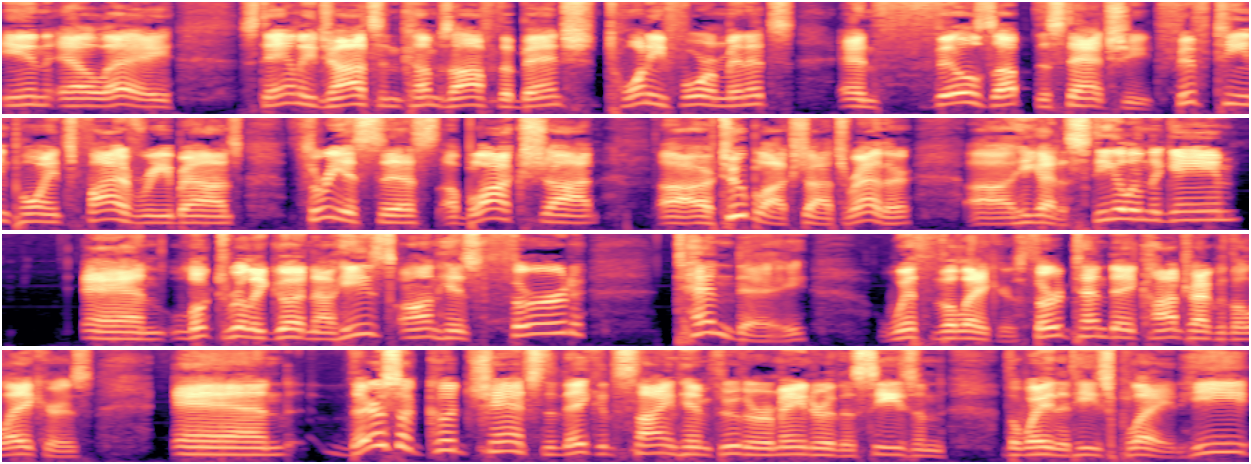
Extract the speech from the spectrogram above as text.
in LA. Stanley Johnson comes off the bench 24 minutes and fills up the stat sheet 15 points, five rebounds, three assists, a block shot, uh, or two block shots, rather. Uh, he got a steal in the game and looked really good. Now, he's on his third 10 day with the Lakers, third 10 day contract with the Lakers and there's a good chance that they could sign him through the remainder of the season the way that he's played. He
